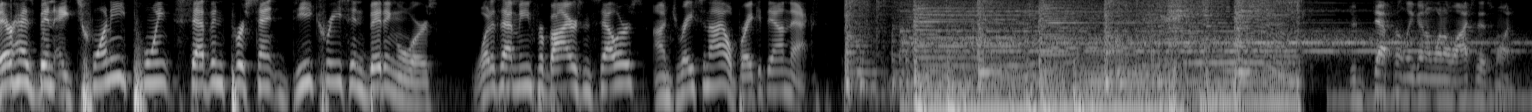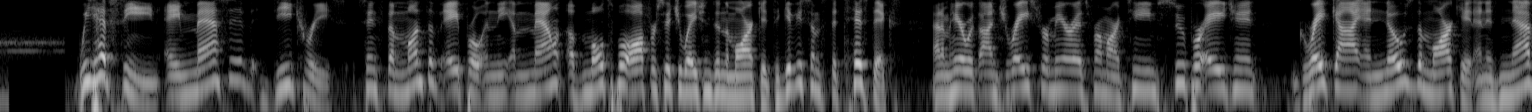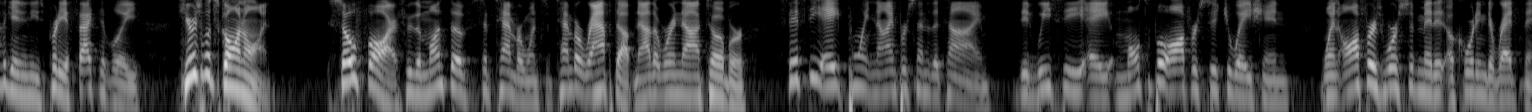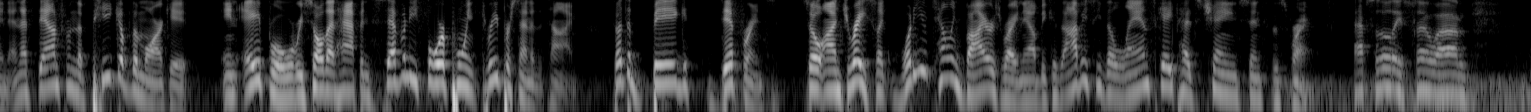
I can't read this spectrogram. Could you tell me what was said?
There has been a 20.7% decrease in bidding wars. What does that mean for buyers and sellers? Andres and I will break it down next. You're definitely going to want to watch this one. We have seen a massive decrease since the month of April in the amount of multiple offer situations in the market. To give you some statistics, and I'm here with Andres Ramirez from our team, super agent, great guy, and knows the market and is navigating these pretty effectively. Here's what's going on. So far, through the month of September, when September wrapped up, now that we're in October, 58.9% of the time did we see a multiple offer situation when offers were submitted according to Redfin. And that's down from the peak of the market in April, where we saw that happen 74.3% of the time. So that's a big difference. So, Andres, like, what are you telling buyers right now? Because obviously the landscape has changed since the spring. Absolutely. So, um,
